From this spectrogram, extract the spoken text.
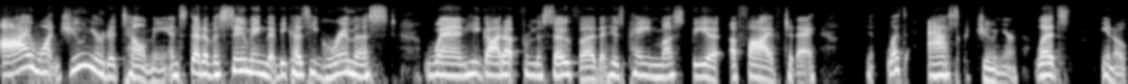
I want Junior to tell me instead of assuming that because he grimaced when he got up from the sofa that his pain must be a, a five today. Let's ask Junior. Let's, you know,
